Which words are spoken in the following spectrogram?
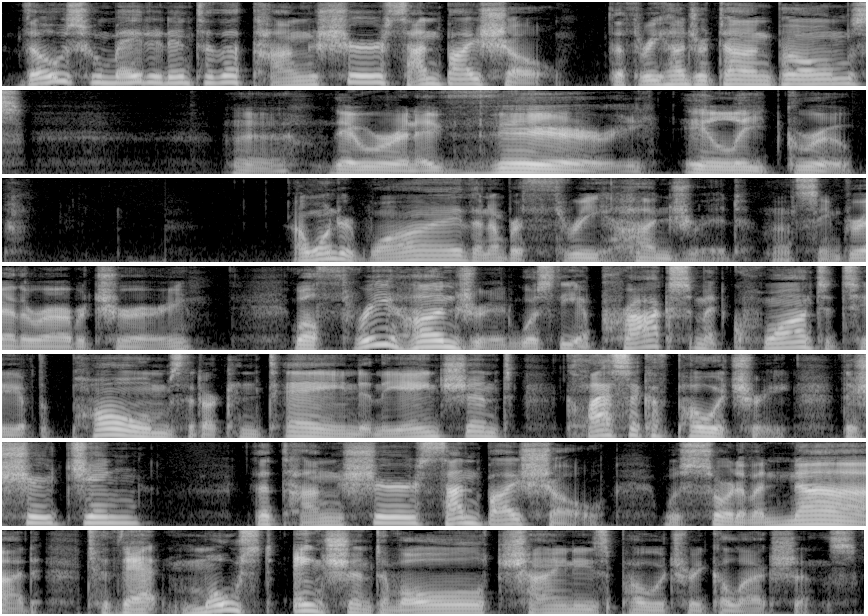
those who made it into the Tang Shi San Bai Shou, the 300 Tang poems, eh, they were in a very elite group. I wondered why the number 300. That seemed rather arbitrary. Well, 300 was the approximate quantity of the poems that are contained in the ancient classic of poetry, the Shi Jing. The Tang Shi San Bai Shou was sort of a nod to that most ancient of all Chinese poetry collections.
